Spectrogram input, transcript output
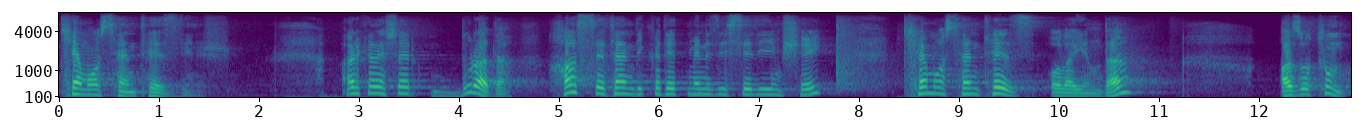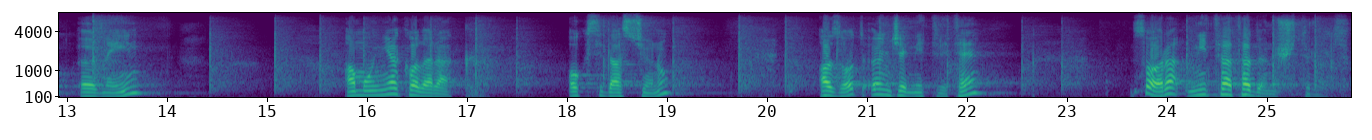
kemosentez denir. Arkadaşlar burada hasreten dikkat etmenizi istediğim şey kemosentez olayında azotun örneğin amonyak olarak oksidasyonu azot önce nitrite sonra nitrata dönüştürülür.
